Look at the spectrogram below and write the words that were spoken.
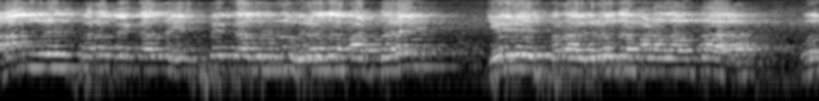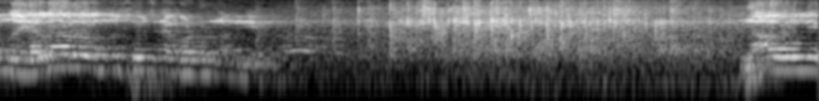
ಕಾಂಗ್ರೆಸ್ ಬರಬೇಕಾದ್ರೂ, ಎಷ್ಟು ಬೇಕಾದ್ರೂ ವಿರೋಧ ಮಾಡ್ತಾರೆ. ಜೆ ಎಸ್ ಪರ ವಿರೋಧ ಮಾಡಲ್ಲ ಅಂತ ಒಂದು ಎಲ್ಲರೂ ಒಂದು ಸೂಚನೆ ಕೊಟ್ಟರು ನಮಗೆ. ನಾವು ಇಲ್ಲಿ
